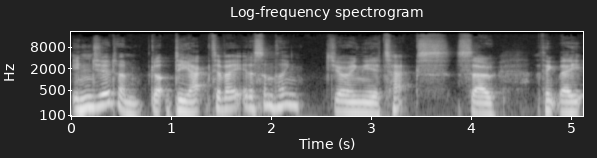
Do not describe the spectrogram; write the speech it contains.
injured and got deactivated or something during the attacks. So I think they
